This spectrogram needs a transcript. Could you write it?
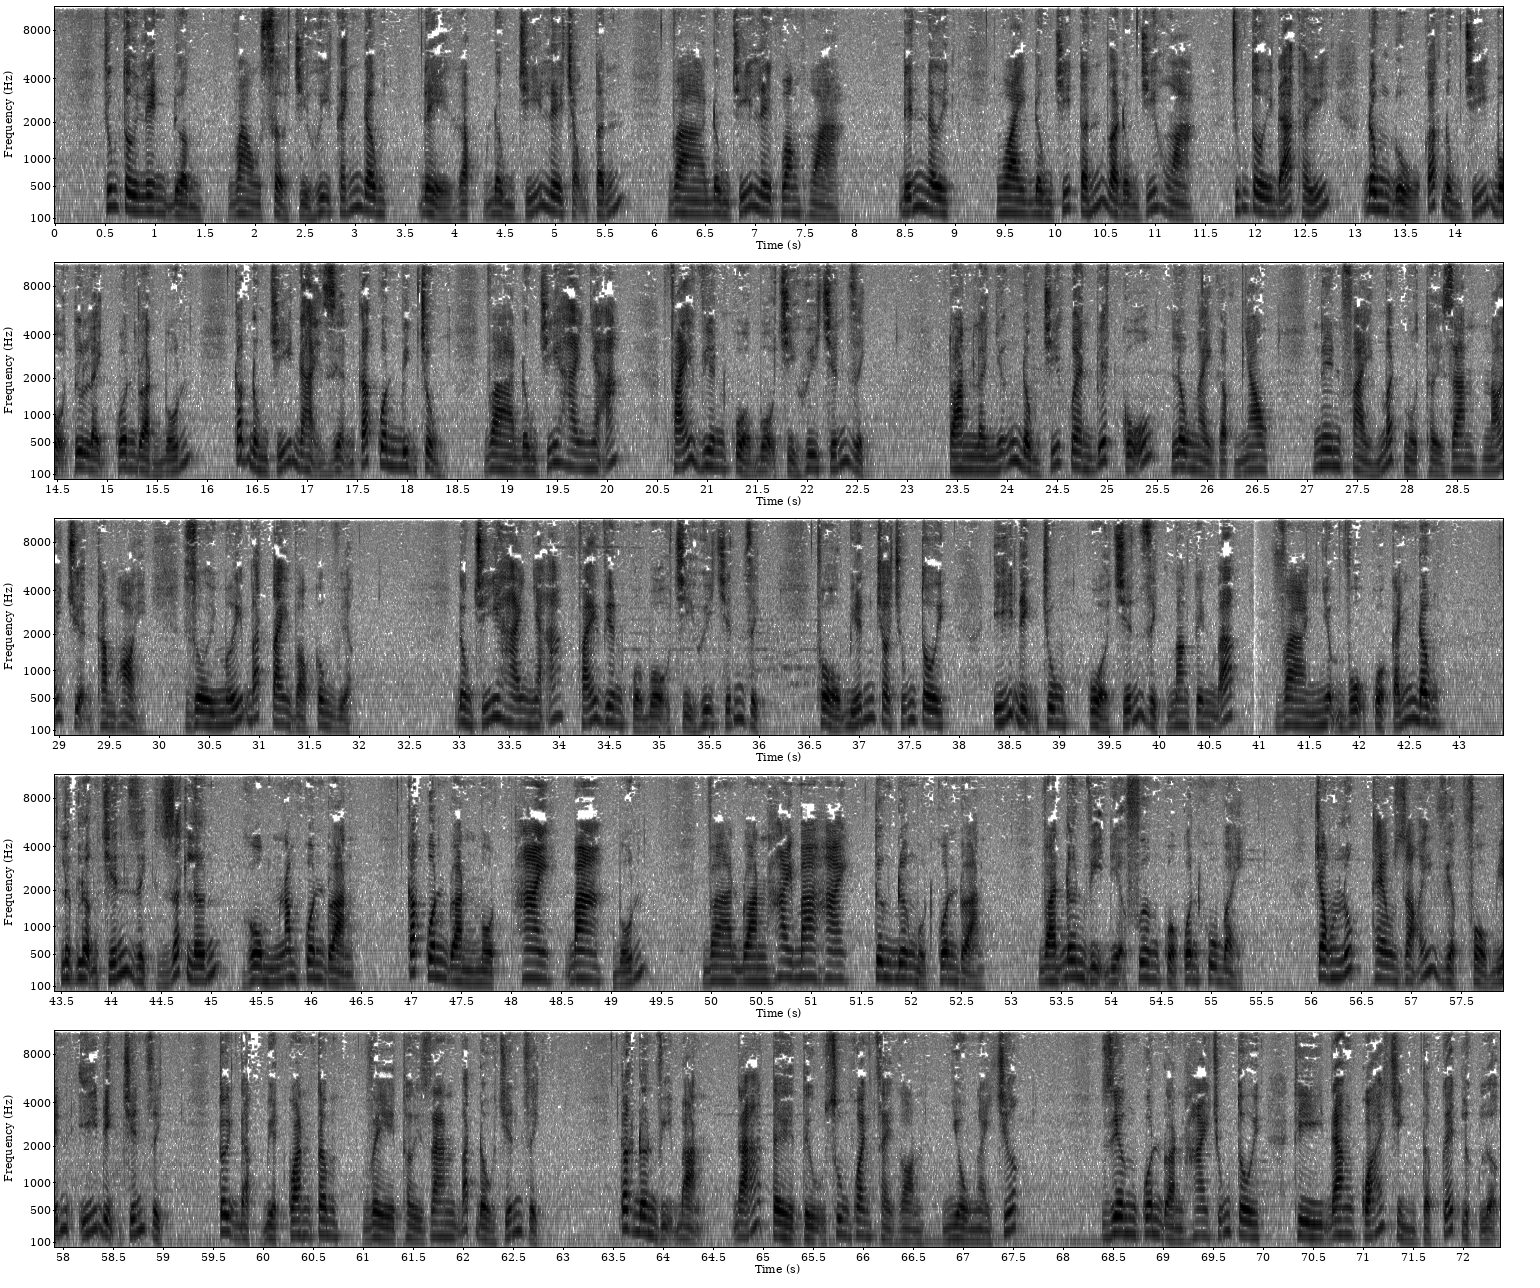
chúng tôi lên đường vào sở chỉ huy cánh đông để gặp đồng chí Lê Trọng Tấn và đồng chí Lê Quang Hòa. Đến nơi, ngoài đồng chí Tấn và đồng chí Hòa, chúng tôi đã thấy đông đủ các đồng chí Bộ Tư lệnh Quân đoàn 4, các đồng chí đại diện các quân binh chủng và đồng chí Hai Nhã phái viên của Bộ Chỉ huy Chiến dịch. Toàn là những đồng chí quen biết cũ, lâu ngày gặp nhau, nên phải mất một thời gian nói chuyện thăm hỏi, rồi mới bắt tay vào công việc. Đồng chí Hai Nhã, phái viên của Bộ Chỉ huy Chiến dịch, phổ biến cho chúng tôi ý định chung của chiến dịch mang tên Bác và nhiệm vụ của cánh Đông. Lực lượng chiến dịch rất lớn, gồm 5 quân đoàn, các quân đoàn 1, 2, 3, 4 và đoàn 232 tương đương một quân đoàn và đơn vị địa phương của quân khu 7. Trong lúc theo dõi việc phổ biến ý định chiến dịch, tôi đặc biệt quan tâm về thời gian bắt đầu chiến dịch. Các đơn vị bạn đã tề tựu xung quanh Sài Gòn nhiều ngày trước. Riêng quân đoàn 2 chúng tôi thì đang quá trình tập kết lực lượng.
